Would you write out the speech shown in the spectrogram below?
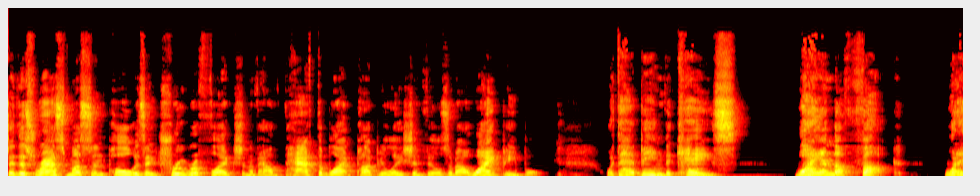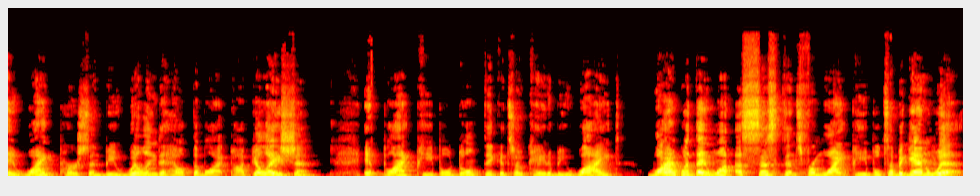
that this Rasmussen poll is a true reflection of how half the black population feels about white people. With that being the case, why in the fuck would a white person be willing to help the black population? If black people don't think it's okay to be white, why would they want assistance from white people to begin with?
